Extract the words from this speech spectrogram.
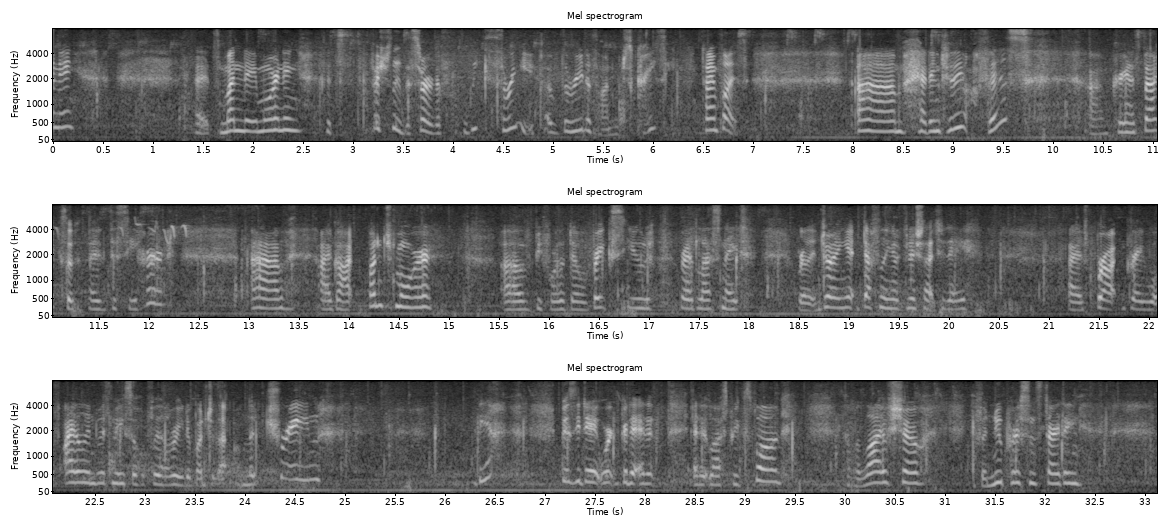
morning. It's Monday morning. It's officially the start of week three of the readathon, which is crazy. Time flies. Um, heading to the office. Um, Karina's back, so excited to see her. Um, I got a bunch more of Before the Devil Breaks You read last night. Really enjoying it. Definitely gonna finish that today. I've brought Grey Wolf Island with me, so hopefully I'll read a bunch of that on the train. But yeah, busy day at work. Gonna edit edit last week's vlog. Have a live show. Have a new person starting.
